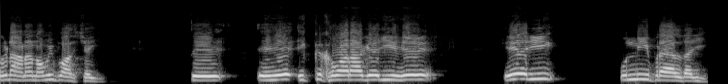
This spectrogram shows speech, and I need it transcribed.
ਭਗੜਾਣਾ ਨੌਵੀਂ ਪਾਤਸ਼ਾਹੀ। ਤੇ ਇਹ ਇੱਕ ਅਖਬਾਰ ਆ ਗਿਆ ਜੀ, ਇਹ ਇਹ ਹੈ ਜੀ 19 ਅਪ੍ਰੈਲ ਦਾ ਜੀ।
